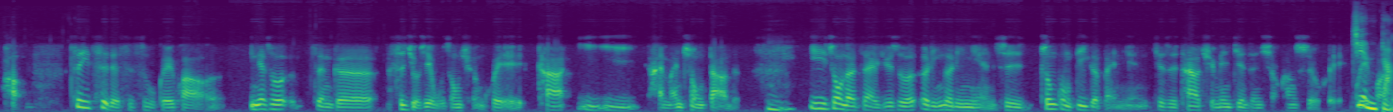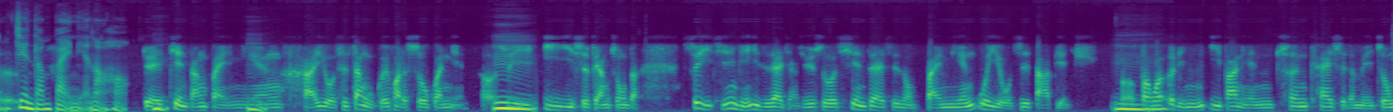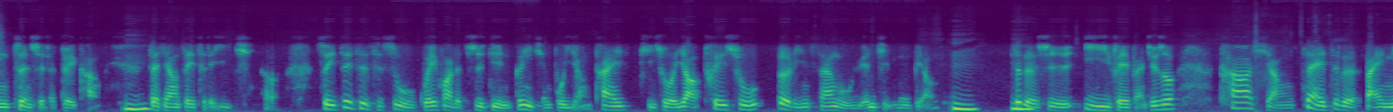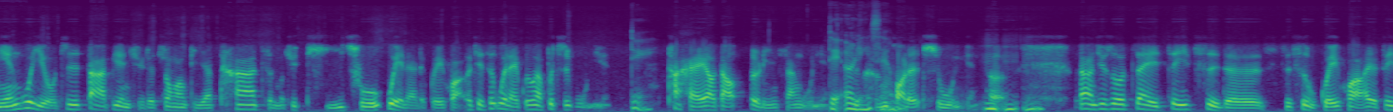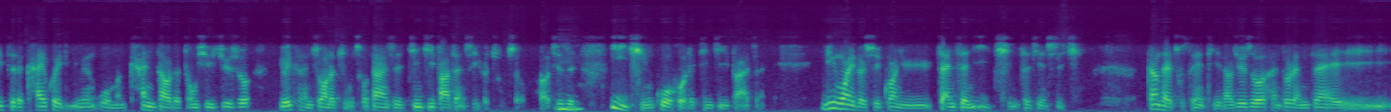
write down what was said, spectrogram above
好，这一次的十四五规划。应该说，整个十九届五中全会，它意义还蛮重大的。嗯，意义重大在于，就是说，二零二零年是中共第一个百年，就是它要全面建成小康社会，建党建党百年了哈。对，建党百年，嗯、还有“是三五”规划的收官年啊，所以意义是非常重大。所以习近平一直在讲，就是说，现在是一种百年未有之大变局。哦，包括二零一八年春开始的美中正式的对抗，嗯，再加上这一次的疫情啊，所以这次“十四五”规划的制定跟以前不一样，他还提出了要推出二零三五远景目标，嗯。这个是意义非凡，就是说，他想在这个百年未有之大变局的状况底下，他怎么去提出未来的规划？而且这未来规划不止五年，对，他还要到二零三五年，对，二零三跨了十五年。呃，当然就是说，在这一次的“十四五”规划，还有这一次的开会里面，我们看到的东西就是说，有一个很重要的主轴，当然是经济发展是一个主轴，好，就是疫情过后的经济发展。另外一个是关于战胜疫情这件事情。刚才主持人也提到，就是说很多人在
